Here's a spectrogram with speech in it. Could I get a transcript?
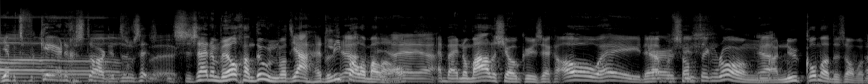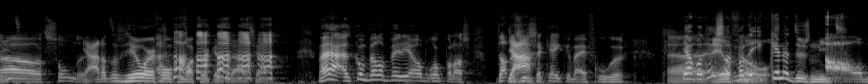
hebt het Oh, verkeerde gestart. En toen ze, ze zijn hem wel gaan doen, want ja, het liep Ja, allemaal al. ja. En bij een normale show kun je zeggen, oh, hey, there's something wrong. Ja. Maar nu kon dat dus allemaal niet. Oh, wat zonde. Ja, dat is heel erg ongemakkelijk inderdaad. Maar ja, het komt wel op WDR op. Dat is iets, daar keken wij vroeger. Eh, ja, wat is dat? Want veel- ik ken het dus niet. Oh,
